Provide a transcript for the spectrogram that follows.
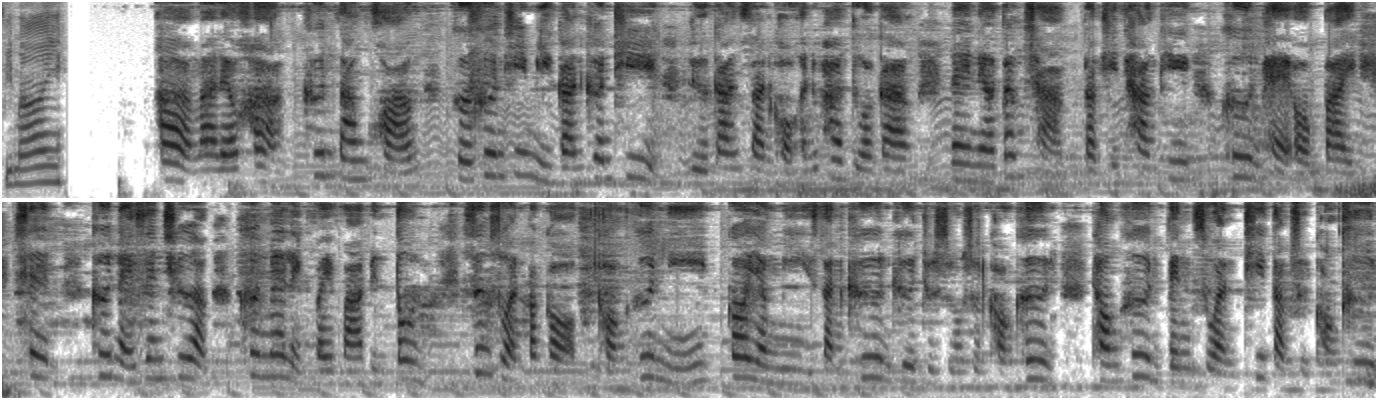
ปีไม้ค่ะมาแล้วค่ะคลื่นตามขวาง คือคลื่นที่มีการเคลื่อนที่ หรือการสั่นของอนุภาคตัวกลาง ในแนวตั้งฉากกับทิศทางที่คลื่นแผ่ออกไป เช่นคลื่นในเส้นเชือกคลื่นแม่เหล็กไฟฟ้าเป็นต้น ซึ่งส่วนประกอบของคลื่นนี้ก็ยังมีสันคลื่นคือจุดสูงสุดของคลื่น ท้องคลื่นเป็นส่วนที่ต่ำสุดของคลื่น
